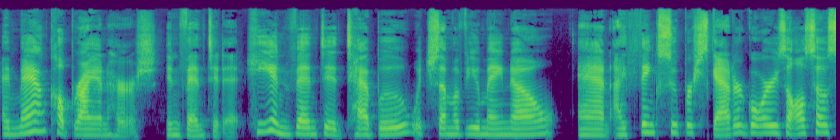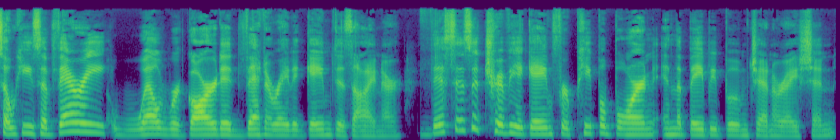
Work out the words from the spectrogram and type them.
A man called Brian Hersch invented it. He invented Taboo, which some of you may know, and I think Super Scattergories also. So he's a very well regarded, venerated game designer. This is a trivia game for people born in the baby boom generation,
